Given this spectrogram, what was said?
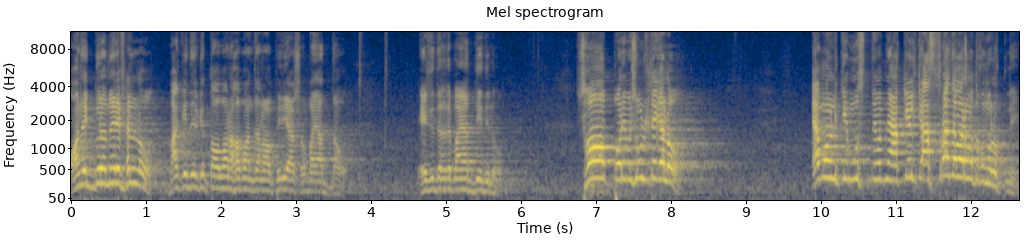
অনেকগুলো মেরে ফেলল। বাকিদেরকে তবার আহ্বান জানাও, ফিরে আসো, বায়াত দাও। এই যুদ্ধের হাতে বায়াত দিয়ে দিল। সব পরিবেশ উল্টে গেল। এমনকি মুসলিম আপনি আকিলকে আশ্রয় দেওয়ার মতো কোনো লোক নেই।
